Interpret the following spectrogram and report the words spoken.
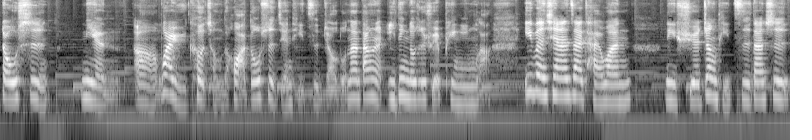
都是。念呃外语课程的话，都是简体字比较多。那当然一定都是学拼音啦。Even 现在在台湾，你学正体字，但是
